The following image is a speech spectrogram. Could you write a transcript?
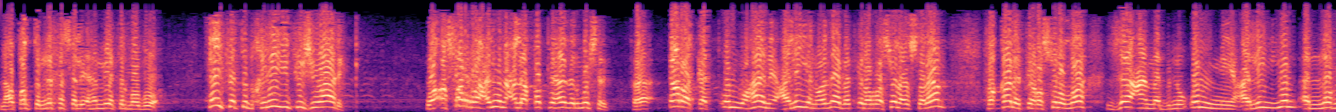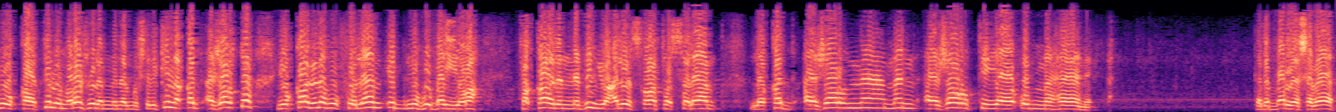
أنا أطلت النفس لأهمية الموضوع. كيف تدخليه في جوارك؟ وأصر علي على قتل هذا المشرك. فتركت أم هاني عليا وذهبت إلى الرسول عليه السلام فقالت يا رسول الله زعم ابن أمي علي أنه قاتل رجلا من المشركين قد أجرته يقال له فلان ابن هبيرة. فقال النبي عليه الصلاة والسلام لقد أجرنا من أجرت يا أم هانئ. تدبروا يا شباب.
